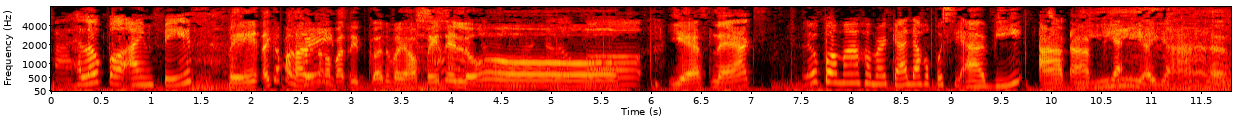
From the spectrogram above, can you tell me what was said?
Ah, hello po, I'm Faith. Faith. Ay, kapangalan Faith. ng kapatid ko. Ano ba yan? Faith, hello. Hello po. Yes, next. Hello po mga kamarkada, ako po si Abby. Abby. Abby. Ayan.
